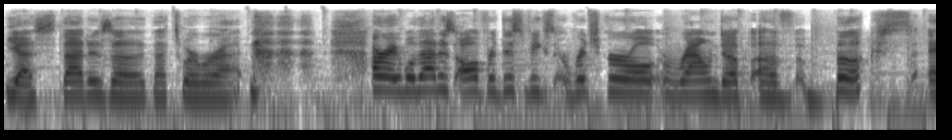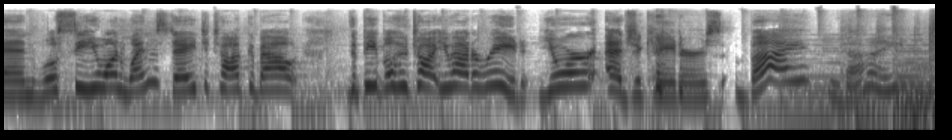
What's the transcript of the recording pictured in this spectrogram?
Yes, that is uh that's where we're at. All right, well, that is all for this week's Rich Girl Roundup of books. And we'll see you on Wednesday to talk about the people who taught you how to read, your educators. Bye. Bye.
